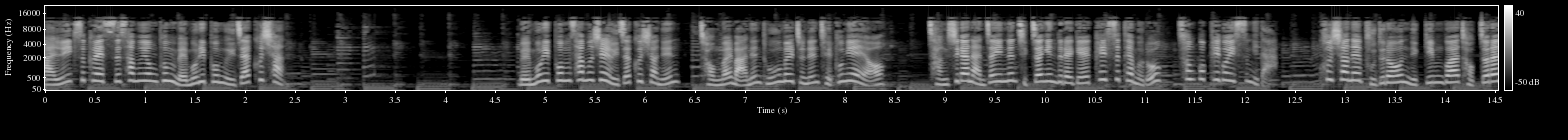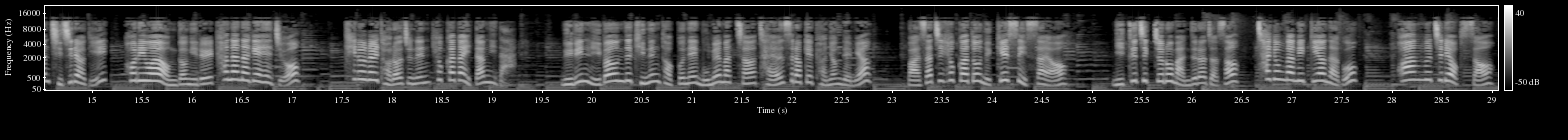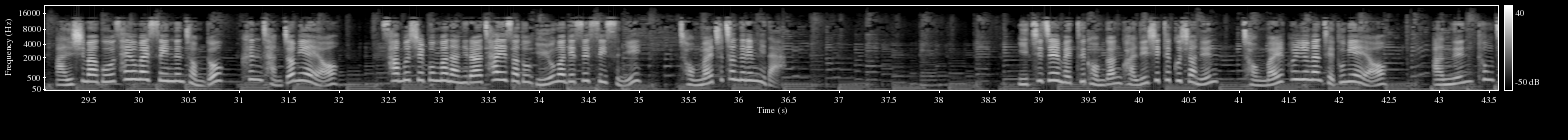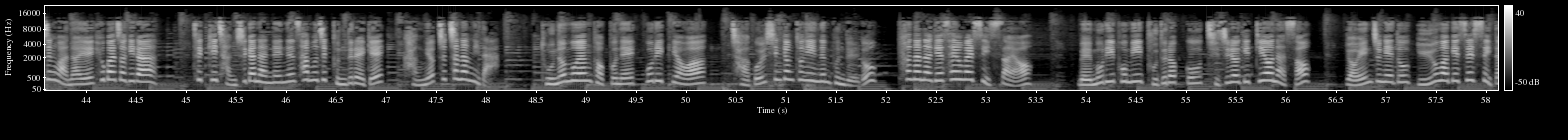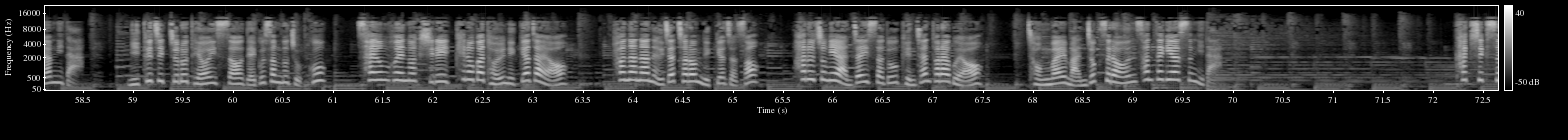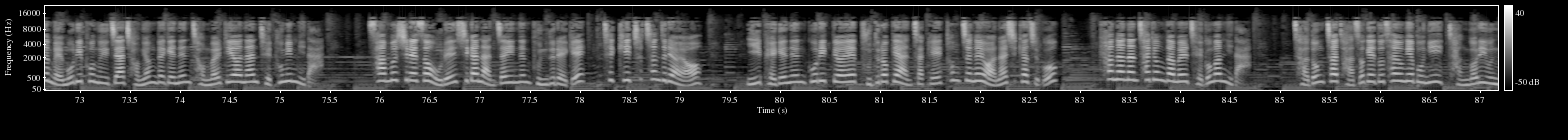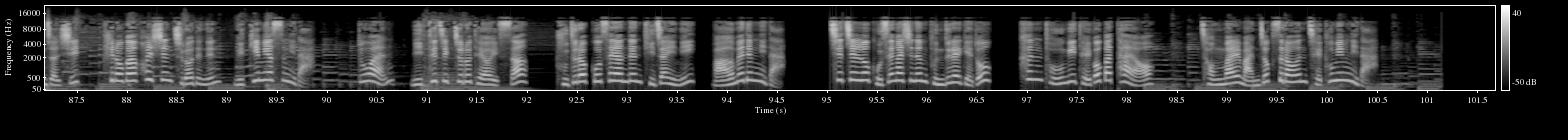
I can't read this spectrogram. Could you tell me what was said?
알리익스프레스 사무용품 메모리폼 의자 쿠션 메모리폼 사무실 의자 쿠션은 정말 많은 도움을 주는 제품이에요. 장시간 앉아있는 직장인들에게 필수템으로 손꼽히고 있습니다. 쿠션의 부드러운 느낌과 적절한 지지력이 허리와 엉덩이를 편안하게 해주어 피로를 덜어주는 효과가 있답니다. 느린 리바운드 기능 덕분에 몸에 맞춰 자연스럽게 변형되며 마사지 효과도 느낄 수 있어요. 니트 직조로 만들어져서 착용감이 뛰어나고 화학물질이 없어 안심하고 사용할 수 있는 점도 큰 장점이에요. 사무실뿐만 아니라 차에서도 유용하게 쓸 수 있으니 정말 추천드립니다. 이치질 매트 건강 관리 시트 쿠션은 정말 훌륭한 제품이에요. 앉는 통증 완화에 효과적이라 특히 장시간 앉는 사무직 분들에게 강력 추천합니다. 도넛 모양 덕분에 꼬리뼈와 좌골 신경통이 있는 분들도 편안하게 사용할 수 있어요. 메모리 폼이 부드럽고 지지력이 뛰어나서 여행 중에도 유용하게 쓸 수 있답니다. 니트 직조로 되어 있어 내구성도 좋고 사용 후엔 확실히 피로가 덜 느껴져요. 편안한 의자처럼 느껴져서 하루 종일 앉아 있어도 괜찮더라고요. 정말 만족스러운 선택이었습니다. 칵식스 메모리 폼 의자 정형 베개는 정말 뛰어난 제품입니다. 사무실에서 오랜 시간 앉아있는 분들에게 특히 추천드려요. 이 베개는 꼬리뼈에 부드럽게 안착해 통증을 완화시켜주고 편안한 착용감을 제공합니다. 자동차 좌석에도 사용해보니 장거리 운전 시 피로가 훨씬 줄어드는 느낌이었습니다. 또한 니트 직조로 되어 있어 부드럽고 세련된 디자인이 마음에 듭니다. 치질로 고생하시는 분들에게도 큰 도움이 될 것 같아요. 정말 만족스러운 제품입니다.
